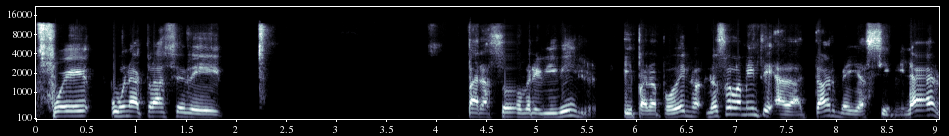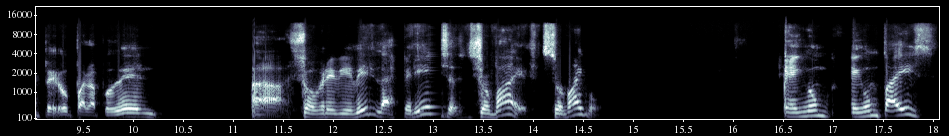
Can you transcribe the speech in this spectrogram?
Fue una clase de para sobrevivir y para poder no, solamente adaptarme y asimilar, pero para poder uh, sobrevivir la experiencia, survive, survival. En un, en un país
